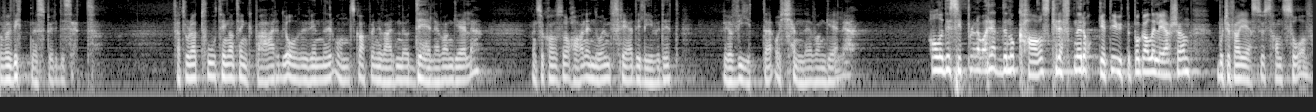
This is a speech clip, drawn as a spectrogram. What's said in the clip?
over vitnesbyrdet sitt. For jeg tror det er to ting han tenker på her. Du overvinner ondskapen i verden med å dele evangeliet. Men så kan du også ha en enorm fred i livet ditt ved å vite og kjenne evangeliet. Alle disiplene var redde når kaoskreftene rokket de ute på Galileasjøen. Bortsett fra Jesus. Han sov.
